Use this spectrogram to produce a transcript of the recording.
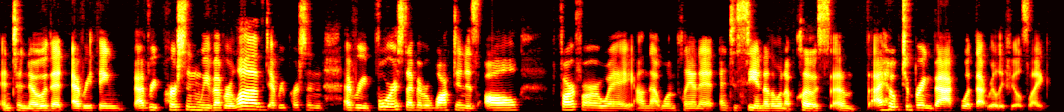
and to know that everything, every person we've ever loved, every person, every forest I've ever walked in is all far, far away on that one planet. And to see another one up close, um, I hope to bring back what that really feels like.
